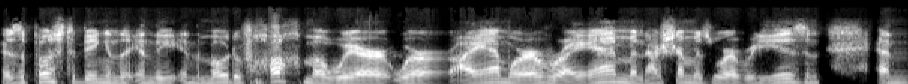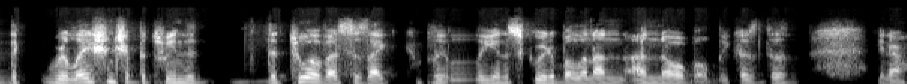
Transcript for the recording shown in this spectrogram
as opposed to being in the in the in the mode of chachma where where I am wherever I am and Hashem is wherever He is and and the relationship between the the two of us is like completely inscrutable and un, unknowable because the you know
